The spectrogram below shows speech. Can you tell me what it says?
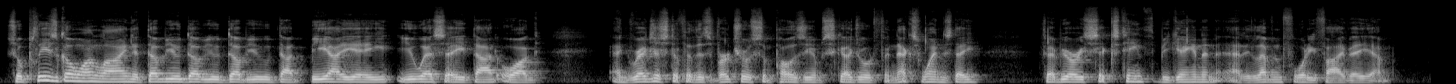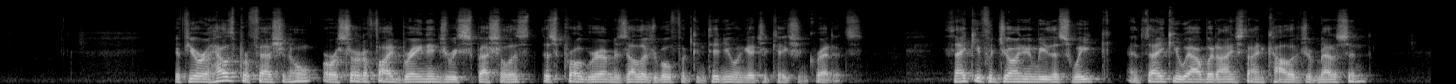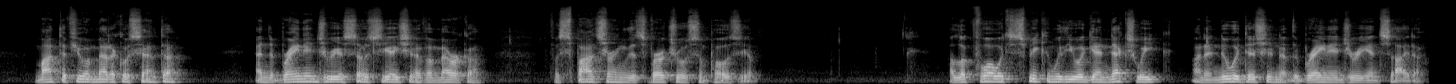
So please go online at www.biausa.org and register for this virtual symposium scheduled for next Wednesday, February 16th, beginning at 11:45 a.m. If you're a health professional or a certified brain injury specialist, this program is eligible for continuing education credits. Thank you for joining me this week, and thank you, Albert Einstein College of Medicine, Montefiore Medical Center, and the Brain Injury Association of America for sponsoring this virtual symposium. I look forward to speaking with you again next week on a new edition of the Brain Injury Insider.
